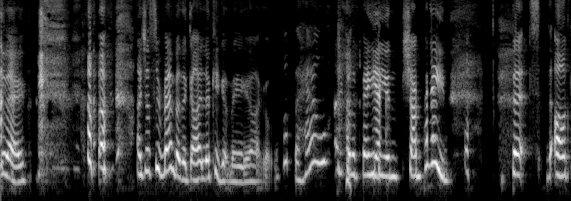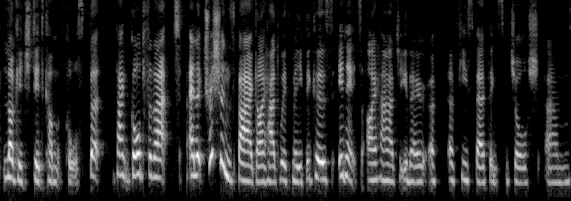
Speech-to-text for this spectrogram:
you know. I just remember the guy looking at me like, "What the hell? You've got a baby yeah. and champagne." But our luggage did come, of course. But thank God for that electrician's bag I had with me because in it I had, you know, a, a few spare things for Josh. And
